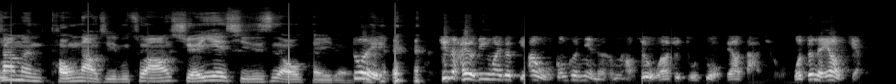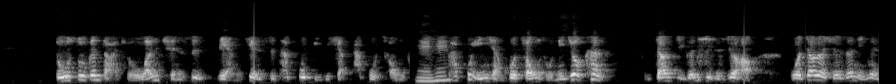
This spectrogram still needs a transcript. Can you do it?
他们头脑其实不错，然后学业其实是 OK 的，对，其实还有另外一个点啊，我功课念得很好，所以我要去读书，我不要打球。我真的要讲，读书跟打球完全是两件事，它不影响，它不冲突，嗯哼，它不影响不冲突。你就看讲几个例子就好。我教的学生里面，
